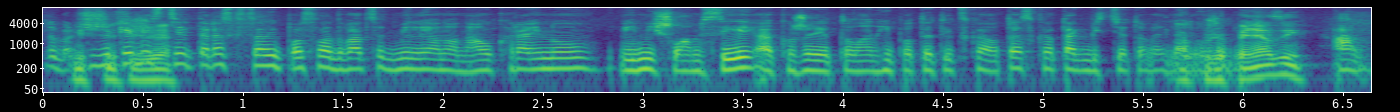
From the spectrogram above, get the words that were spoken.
Dobre, čiže keby si, ste teraz chceli poslať 20 miliónov na Ukrajinu, vymýšľam si, akože je to len hypotetická otázka, tak by ste to vedeli. Akože peňazí? Áno.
